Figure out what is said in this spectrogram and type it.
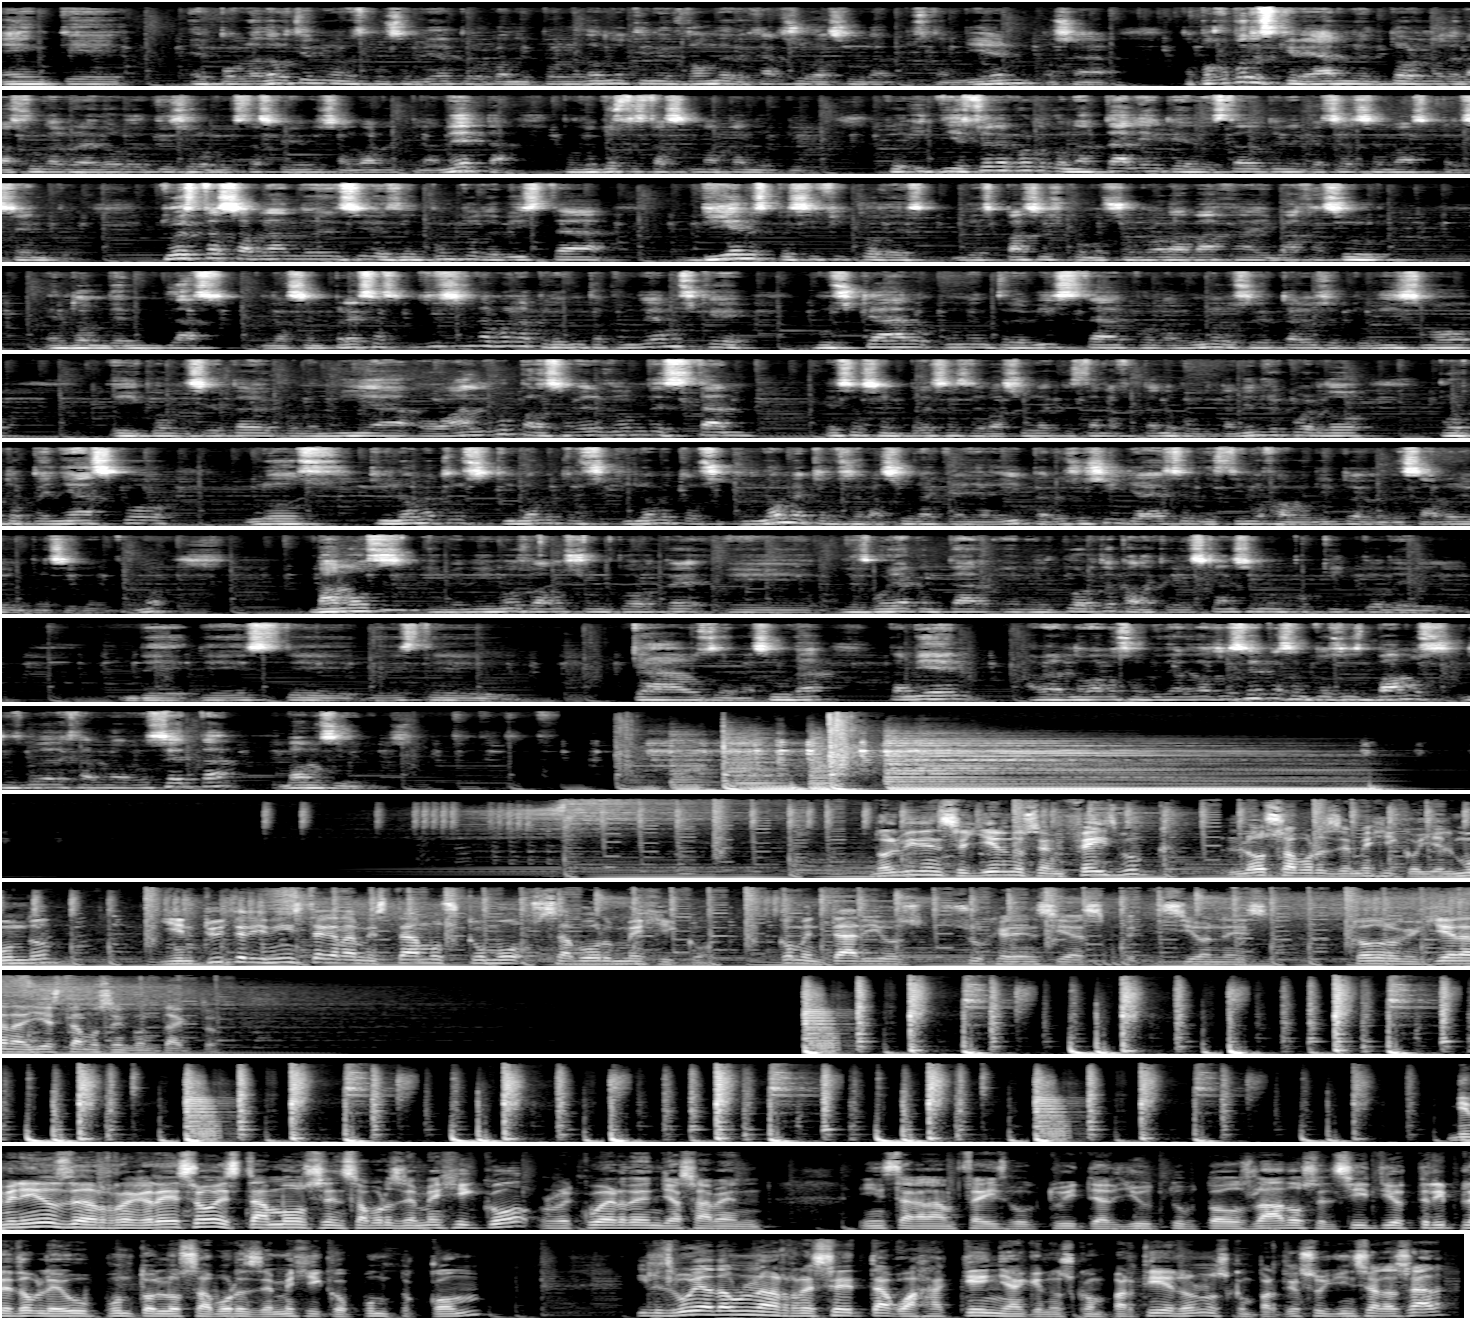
en que el poblador tiene una responsabilidad, pero cuando el poblador no tiene dónde dejar su basura, pues también, o sea, tampoco puedes crear un entorno de basura alrededor de ti solo porque estás queriendo salvar el planeta, porque entonces te estás matando tú. Y, y estoy de acuerdo con Natalia en que el Estado tiene que hacerse más presente. Tú estás hablando, Elsie, desde el punto de vista bien específico de, de espacios como Sonora Baja y Baja Sur, en donde las, las empresas, y es una buena pregunta, tendríamos que buscar una entrevista con alguno de los secretarios de turismo y con el secretario de economía o algo para saber dónde están esas empresas de basura que están afectando, porque también recuerdo Puerto Peñasco, los kilómetros, kilómetros, kilómetros y kilómetros de basura que hay ahí, pero eso sí, ya es el destino favorito del desarrollo del presidente, ¿no? Vamos y venimos, vamos a un corte. eh, les voy a contar en el corte para que descansen un poquito del, este, de este caos de basura. También, a ver, no vamos a olvidar las recetas, entonces vamos, les voy a dejar una receta. Vamos y venimos. No olviden seguirnos en Facebook, Los Sabores de México y el Mundo, Y en Twitter y en Instagram estamos como Sabor México. Comentarios, sugerencias, peticiones, todo lo que quieran, ahí estamos en contacto. Bienvenidos de regreso, estamos en Sabores de México. Recuerden, ya saben, Instagram, Facebook, Twitter, YouTube, todos lados, el sitio www.losaboresdemexico.com. Y les voy a dar una receta oaxaqueña que nos compartieron, nos compartió Sujin Salazar.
